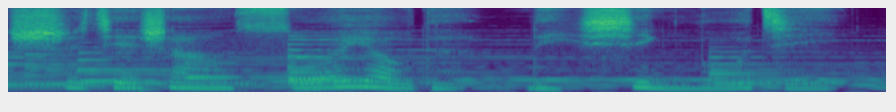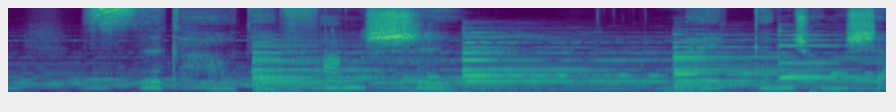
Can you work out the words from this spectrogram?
世界上所有的理性逻辑思考的方式，来跟从神，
